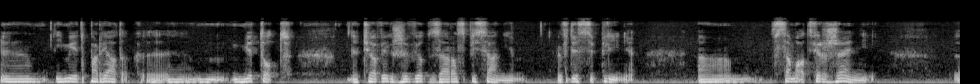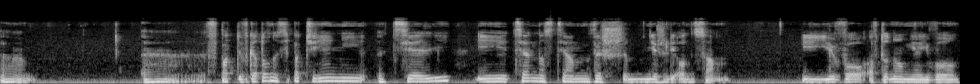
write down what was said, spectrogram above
имеет порядок, метод. Человек живет за расписанием, в дисциплине, в самоотвержении, w, w готовности подчинении цели и ценностям wyższym, нежели он сам. И его автономия, его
